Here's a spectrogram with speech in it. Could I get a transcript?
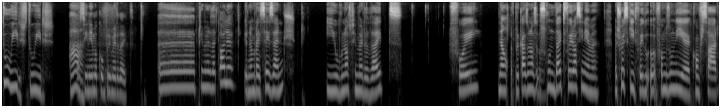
tu ires, tu ires Ah, ao cinema com o primeiro date. Ah, primeiro date. Olha, eu namorei seis anos e o nosso primeiro date foi. Não, por acaso o nosso o segundo date foi ir ao cinema. Mas foi seguido, foi, fomos um dia conversar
